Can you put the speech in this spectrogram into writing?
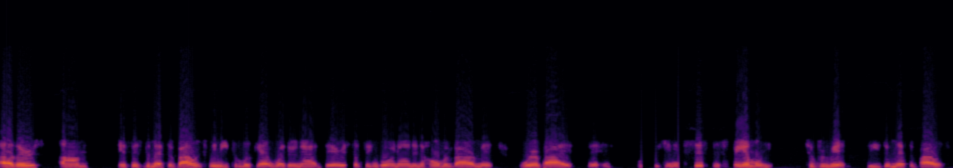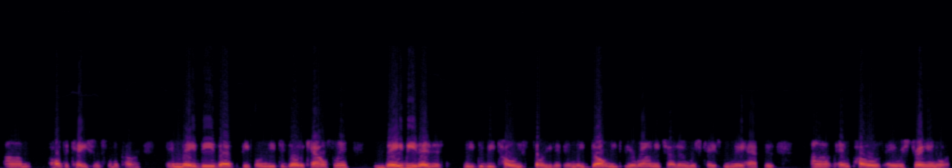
Others, um, if it's domestic violence, we need to look at whether or not there is something going on in the home environment whereby we can assist this family to prevent these domestic violence um, altercations from occurring. It may be that people need to go to counseling. Maybe they just need to be totally separated and they don't need to be around each other, in which case we may have to uh, impose a restraining order.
